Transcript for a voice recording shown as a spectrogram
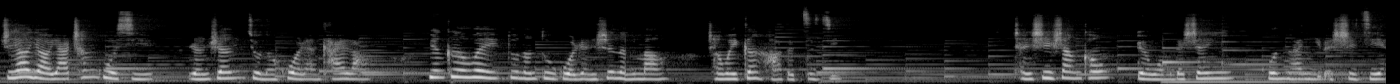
只要咬牙撑过去，人生就能豁然开朗。愿各位都能度过人生的迷茫，成为更好的自己。城市上空，愿我们的声音温暖你的世界。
